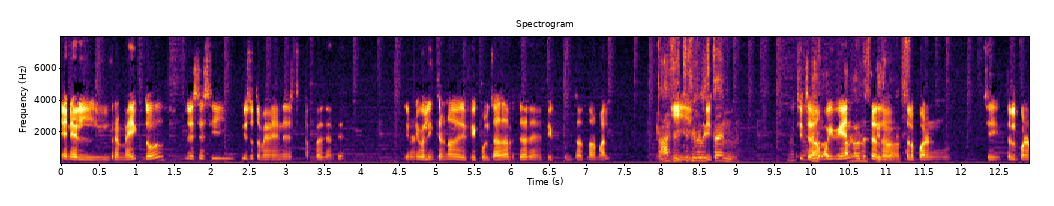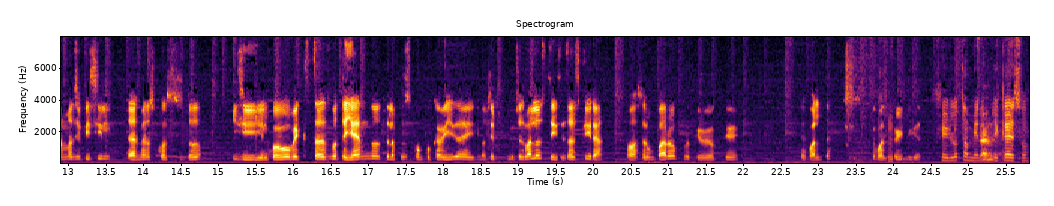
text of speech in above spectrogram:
En el remake 2, ese sí, eso también está presente. Tiene un nivel interno de dificultad, aparte de la dificultad normal. Ah, sí, Y sí lo he sí. visto en. Si te va muy bien, te lo, te lo ponen, sí, te lo ponen más difícil, te dan menos cosas y todo. Y si el juego ve que estás batallando, te la pasas con poca vida y no tienes muchas balas, te dice, ¿sabes qué? Irá, va a hacer un paro porque veo que te falta, te falta habilidad. Halo también Claro. aplica eso.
